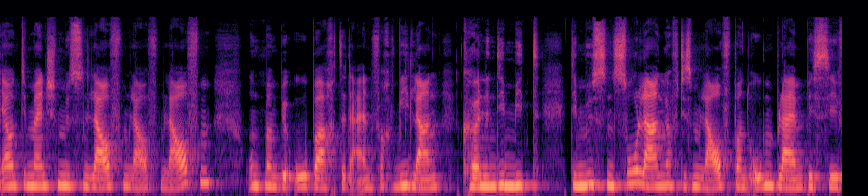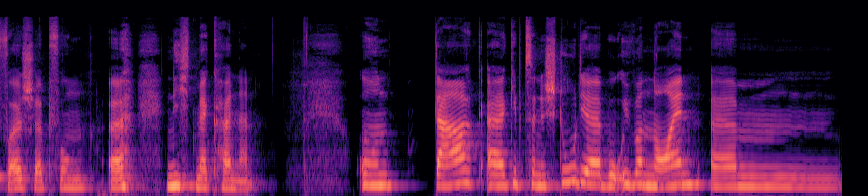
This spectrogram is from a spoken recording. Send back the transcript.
Ja, und die Menschen müssen laufen, laufen, laufen und man beobachtet einfach, wie lang können die mit. Die müssen so lange auf diesem Laufband oben bleiben, bis sie vor Erschöpfung äh, nicht mehr können. Und da äh, gibt es eine Studie, wo über neun, ähm,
